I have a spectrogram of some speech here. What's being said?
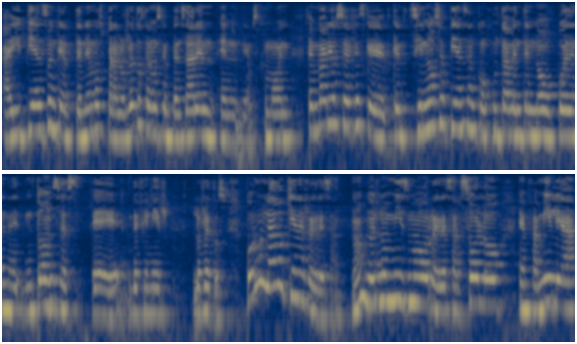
ahí pienso en que tenemos, para los retos tenemos que pensar en, en digamos, como en, en varios ejes que, que, si no se piensan conjuntamente no pueden eh, entonces eh, definir los retos. Por un lado, ¿quiénes regresan? ¿no? no es lo mismo regresar solo, en familia,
